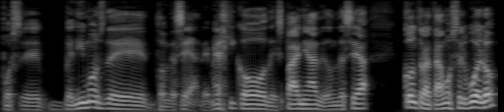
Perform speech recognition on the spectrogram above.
pues, eh, venimos de donde sea, de México, de España, de donde sea, contratamos el vuelo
